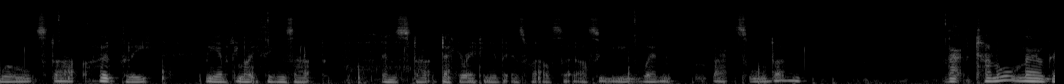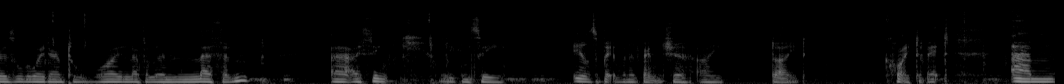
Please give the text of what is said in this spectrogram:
will start, hopefully, being able to light things up and start decorating a bit as well. So I'll see you when that's all done. That tunnel now goes all the way down to Y level 11. Uh, I think, well, you can see, it was a bit of an adventure. I died quite a bit. Um,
